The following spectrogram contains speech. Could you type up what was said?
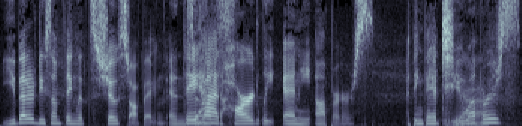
you better do something that's show stopping. And They so had hardly any uppers. I think they had two Yeah. uppers.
